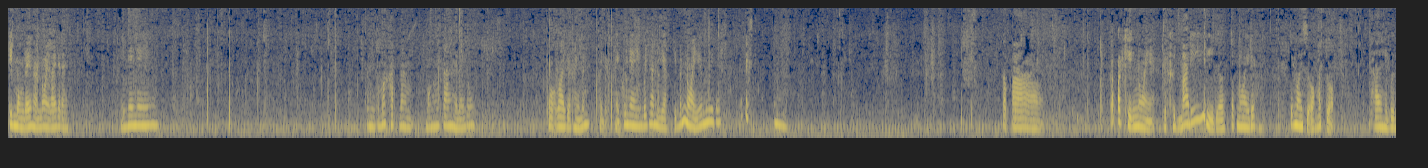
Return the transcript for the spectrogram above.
กินมองได้ค่ะน้อยไรก็ได้เงี้ยเงี้ยตอนนี้ก็มาคัดน้ำมองต่างให้ไหลงเพราะว่าอยากให้มันอยากให้เขาใหญ่ไม่ใช่อยากกินมันหน่อยเด้อมือเด้กระปลาก็ปลาเข็งหน่อยอะจะขึ้นมาดีดีเดี๋ยวจักหน่อยเด้อค่ะจักหน่อยสิอออกมาจวบทายให้เบิ่ง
